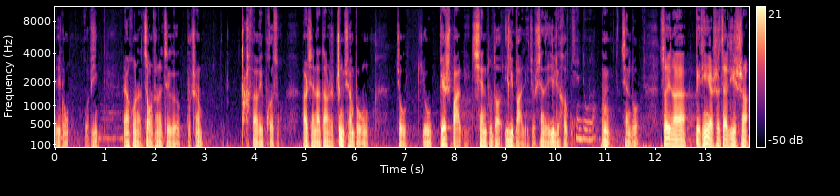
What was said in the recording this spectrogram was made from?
一种火拼，然后呢，造成了这个古城大范围破损，而且呢，当时政权不稳，就由别什巴里迁都到伊犁巴里，就是现在伊犁河谷。迁都了。嗯，迁都。所以呢，北庭也是在历史上，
